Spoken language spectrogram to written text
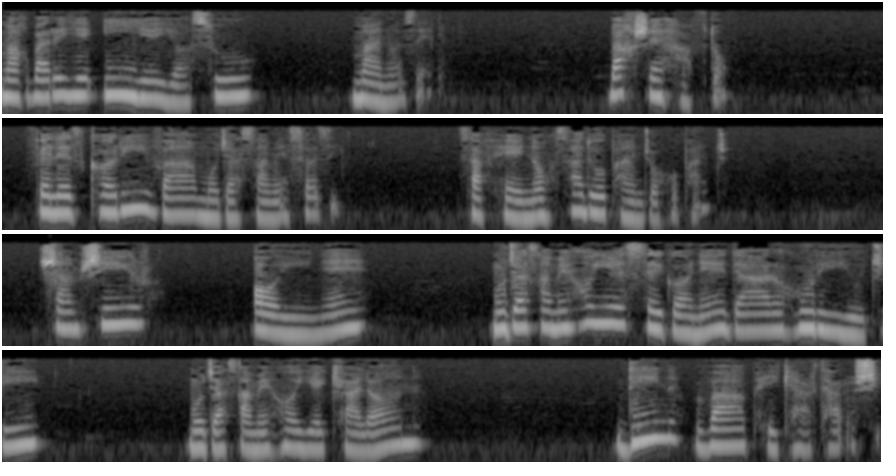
مقبره ای یاسو منازل. بخش هفتم. فلزکاری و مجسمه سازی. صفحه 955 شمشیر آینه مجسمه های سگانه در هوریوجی مجسمه های کلان دین و پیکر تراشی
